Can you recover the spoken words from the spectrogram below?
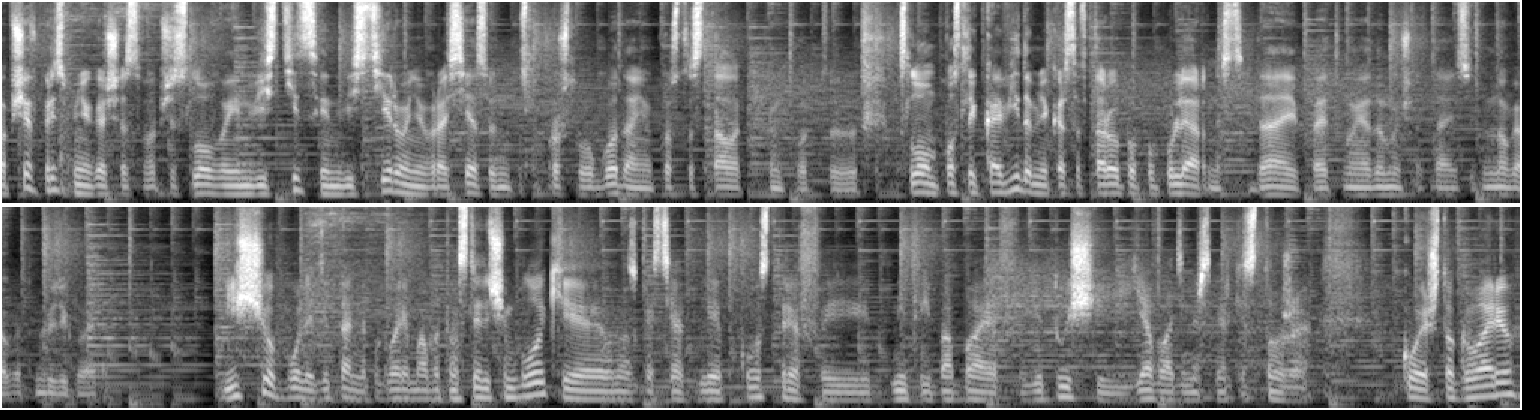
Вообще, в принципе, мне кажется, сейчас вообще слово инвестиции, инвестирование в России, особенно после прошлого года, они просто стало каким-то вот э, словом после ковида, мне кажется, второй по популярности, да, и поэтому я думаю, сейчас, да, действительно много об этом люди говорят. Еще более детально поговорим об этом в следующем блоке. У нас в гостях Глеб Кострев и Дмитрий Бабаев, ведущий. Я, Владимир Смеркис, тоже кое-что говорю.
